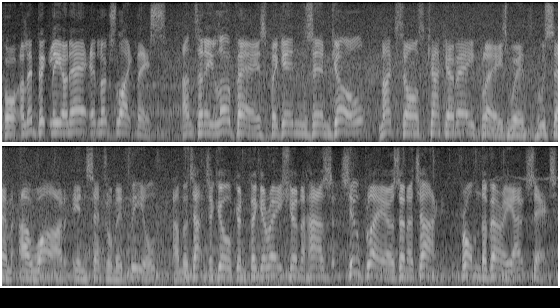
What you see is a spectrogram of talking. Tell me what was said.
For Olympique Lyonnais, it looks like this. Anthony Lopes begins in goal. Maxence Caqueret plays with Houssem Aouar in central midfield. And the tactical configuration has two players in attack from the very outset.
